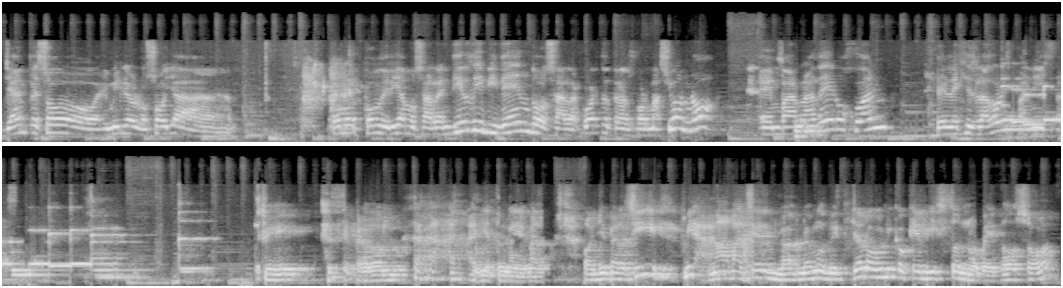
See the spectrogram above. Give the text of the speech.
Ya empezó Emilio Lozoya, ¿cómo, diríamos? A rendir dividendos a la cuarta transformación, ¿no? Embarradero, Juan, de legisladores panistas. Sí, este, perdón, ahí está una llamada. Oye, pero sí, mira, no va a ser, lo, hemos visto. Yo lo único que he visto novedoso,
